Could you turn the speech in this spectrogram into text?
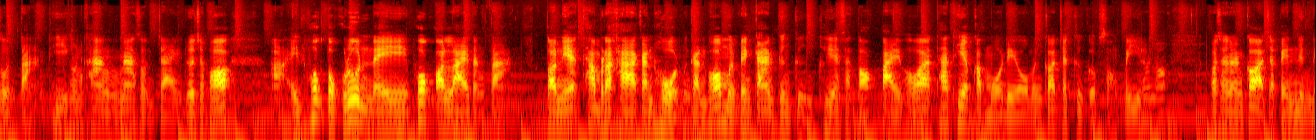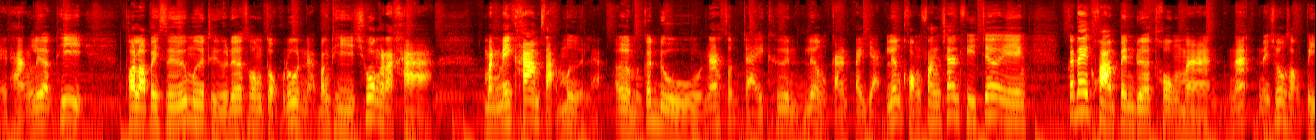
ส่วนต่างที่ค่อนข้างน่าสนใจ โดยเฉพาะไอ้พวกตกรุ่นในพวกออนไลน์ต่าง ตอนนี้ทำราคากันโหดเหมือนกันเพราะเหมือนเป็นการกึ่งกึ่งเคลียร์สต็อกไปเพราะว่าถ้าเทียบกับโมเดลมันก็จะเกือบเกือบ2ปีแล้วเนาะเพราะฉะนั้นก็อาจจะเป็นหนึ่งในทางเลือกที่ พอเราไปซื้อมือถือเรือธงตกรุ่นอะบางทีช่วงราคามันไม่ข้าม 30,000แล้ว เออ มันก็ดูน่าสนใจขึ้นเรื่องของการประหยัดเรื่องของฟังก์ชันฟีเจอร์เอง ก็ได้ความเป็นเรือธงมาณในช่วง 2 ปี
